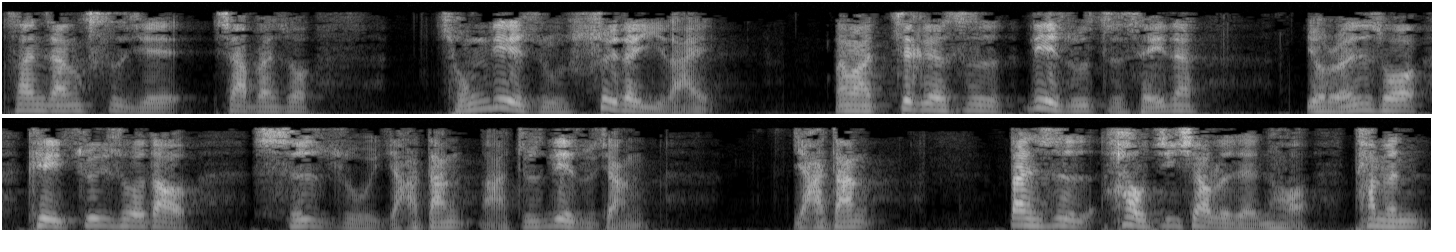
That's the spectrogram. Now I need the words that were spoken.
三章四节下半说，从列祖睡了以来，那么这个是列祖指谁呢？有人说可以追溯到始祖亚当啊，就是列祖讲亚当。但是好讥笑的人哈，他们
